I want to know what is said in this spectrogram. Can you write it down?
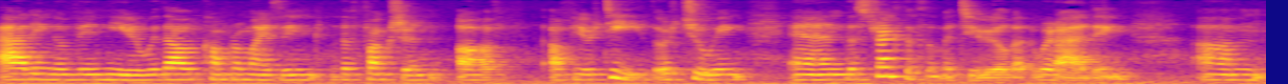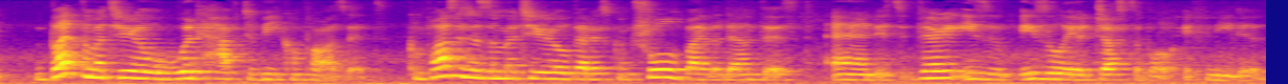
adding a veneer without compromising the function of, of your teeth or chewing and the strength of the material that we're adding. Um, but the material would have to be composite. Composite is a material that is controlled by the dentist and it's very easy, easily adjustable if needed.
